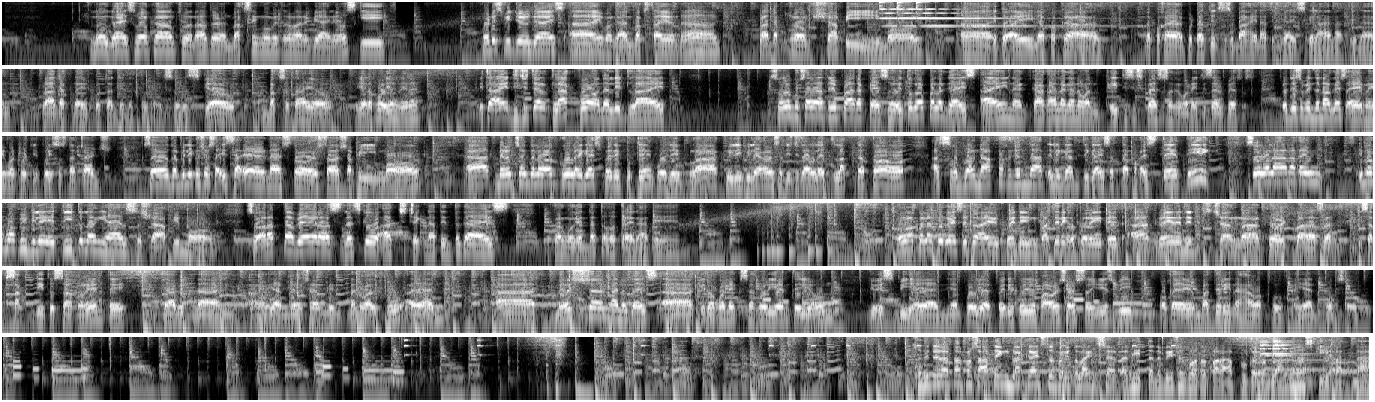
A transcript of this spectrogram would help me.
Hello guys, welcome to another unboxing moment naman ng biyahe ni Oski. For this video guys ay mag-unbox tayo ng product from Shopee Mall. Ah, ito ay napaka napaka importante sa bahay natin guys. Kailangan natin ng product na importante na to guys. So let's go. Unbox na tayo. Ayan na po, ayan, ayan na. Ito ay digital clock po na LED light So, nabuksan na natin yung product guys. So, ito nga pala guys ay nagkakalaga ng 186 pesos hanggang 187 pesos. Pero dito sa Mindanao guys ay may 140 pesos na charge. So, nabili ko siya sa Isa Air na store sa Shopee Mall. At meron siyang dalawang kulay guys. Pwede puti, pwede black. Pili-pili ako sa digital LED lock na to. At sobrang napakaganda at elegante guys at napaka-aesthetic. So, wala na kayong ibang mapibili. Eh, dito lang yan sa Shopee Mall. So, arat na viewers, let's go at check natin to guys. Mukhang maganda to, try natin. O nga pala to guys, ito ay pwedeng battery operated at mayroon din siyang uh, cord para sa isaksak dito sa kuryente gamit ng, uh, yan, meron siyang manual po, ayan. At meron siyang ano guys, uh, kinokonek sa kuryente yung USB. Ayan, yan po yan. Pwede po yung power source sa USB o kaya yung battery na hawak ko. Ayan po. So, So dito na tapos sa ating vlog guys. Don't forget to like, subscribe, and hit the notification button para upload kayo ng biyahe ni Husky. Arat na!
